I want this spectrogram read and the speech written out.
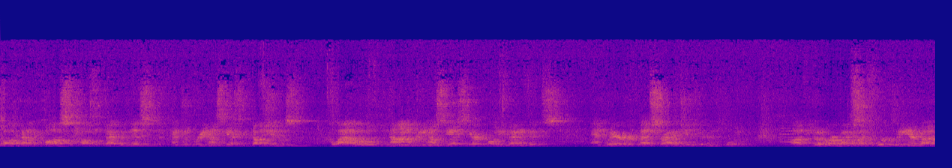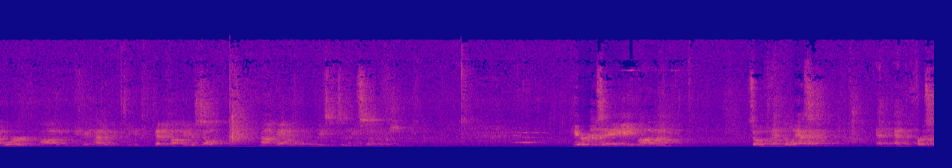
talk about the cost, the cost effectiveness, the potential greenhouse gas reductions, collateral, non-greenhouse gas air quality benefits, and where that strategy has been employed. Uh, if you go to our website, 4cleanair.org, um, you can have you can get a copy yourself. Not down, but at least it's a nice uh, version. Here is a, um, so at the last, at, at the first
